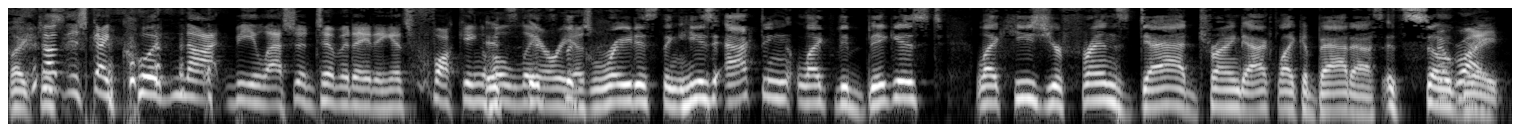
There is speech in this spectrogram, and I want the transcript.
Like just this guy could not be less intimidating. It's fucking It's- hilarious. It's the greatest thing. He's acting like the biggest, like he's your friend's dad trying to act like a badass. It's so right. great.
